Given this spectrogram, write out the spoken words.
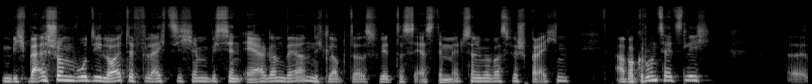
ich weiß schon, wo die Leute vielleicht sich ein bisschen ärgern werden. Ich glaube, das wird das erste Match sein, über was wir sprechen. Aber grundsätzlich, äh,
